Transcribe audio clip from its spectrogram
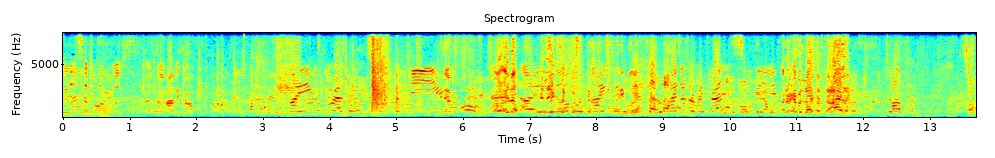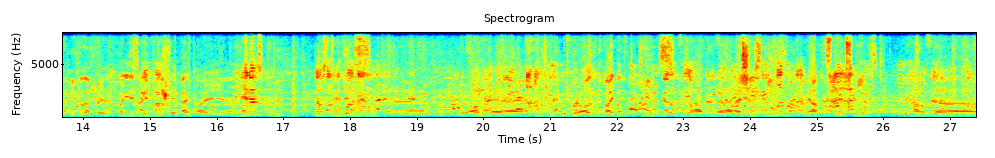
good support for having a rocky fun. My name is Noor, I've been in school years and I love organizing and the organizers. are my friends. So they I don't have a to help them. So the people that participate in the event are uh, from the school, the students, uh, we're all uh, we're all divided into teams. We have the Ashes teams, we have the stage teams, we have the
